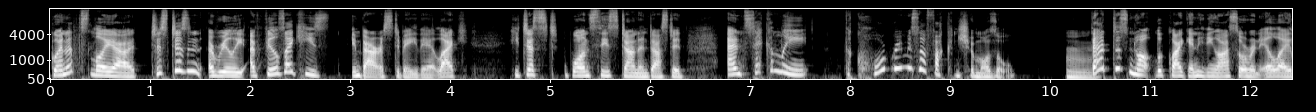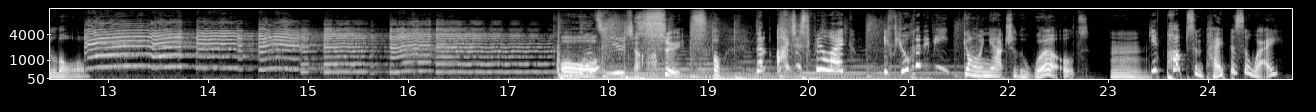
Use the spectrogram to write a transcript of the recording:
Gwyneth's lawyer just doesn't uh, really, it feels like he's embarrassed to be there. Like he just wants this done and dusted. And secondly, the courtroom is a fucking schmozzle. Hmm. That does not look like anything I saw in LA law. Or it's Utah. suits. Oh, but I just feel like if you're going to be going out to the world, hmm. you'd pop some papers away.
